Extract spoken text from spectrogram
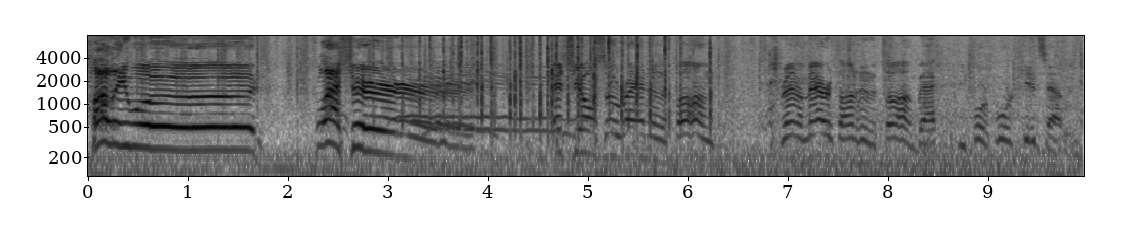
hollywood flasher! And she also ran in a thong ran a marathon in a thong back before four kids happened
